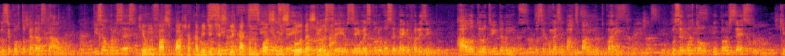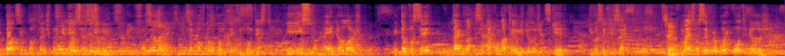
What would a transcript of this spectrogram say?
Você cortou pedaço da aula. Isso é um processo. Que eu não faço parte, eu acabei de te Sim, explicar que eu não sim, posso eu me sei, expor dessa Eu maneira. sei, eu sei, mas quando você pega, por exemplo, a aula durou 30 minutos, você começa a participar no minuto 40. Você cortou um processo que pode ser importante para aquele raciocínio funcionar. Você cortou um um contexto. E isso é ideológico. Então você está você tá combatendo uma ideologia de esquerda, que você disse, certo? Sim. Mas você propõe outra ideologia.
